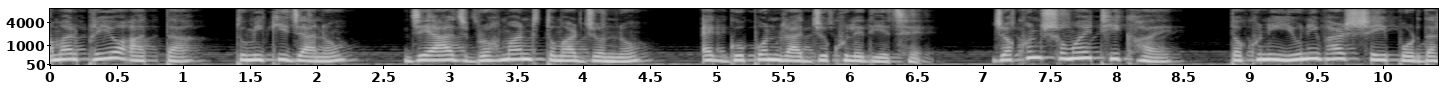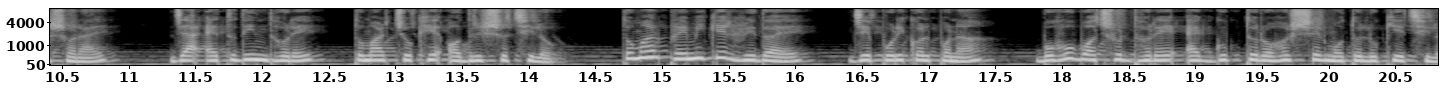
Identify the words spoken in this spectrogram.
আমার প্রিয় আত্মা, তুমি কি জানো যে আজ ব্রহ্মাণ্ড তোমার জন্য এক গোপন রাজ্য খুলে দিয়েছে। যখন সময় ঠিক হয়, তখনই ইউনিভার্স সেই পর্দা সরায়, যা এতদিন ধরে তোমার চোখে অদৃশ্য ছিল। তোমার প্রেমিকের হৃদয়ে যে পরিকল্পনা বহু বছর ধরে এক গুপ্ত রহস্যের মতো লুকিয়েছিল,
